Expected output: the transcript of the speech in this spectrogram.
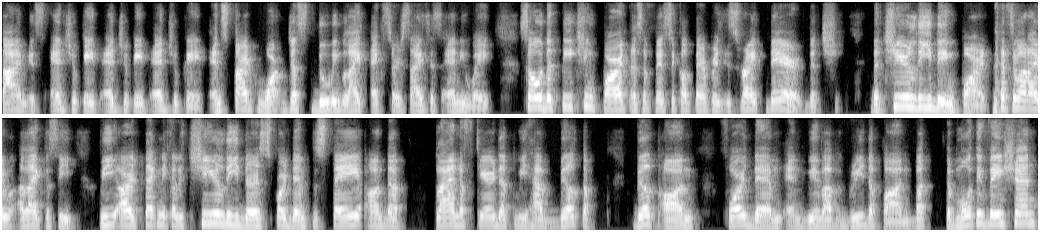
time is educate, educate, educate, and start just doing light exercises anyway. So the teaching part as a physical therapist is right there. The ch- the cheerleading part. That's what I, I like to see. We are technically cheerleaders for them to stay on the plan of care that we have built up built on for them and we have agreed upon. But the motivation,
